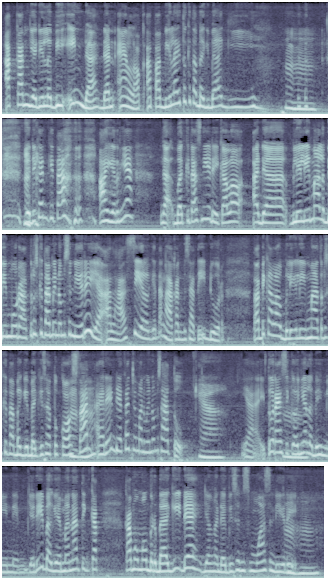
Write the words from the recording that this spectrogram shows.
akan jadi lebih indah dan elok apabila itu kita bagi-bagi. Hmm. jadi kan kita akhirnya nggak buat kita sendiri. Kalau ada beli lima lebih murah, terus kita minum sendiri ya alhasil kita nggak akan bisa tidur. Tapi kalau beli lima terus kita bagi-bagi satu kosan, mm -hmm. akhirnya dia kan cuma minum satu. Ya. Ya, itu resikonya Hmm. lebih minim. Jadi bagaimana tingkat kamu mau berbagi deh, jangan habisin semua sendiri. Mhm.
